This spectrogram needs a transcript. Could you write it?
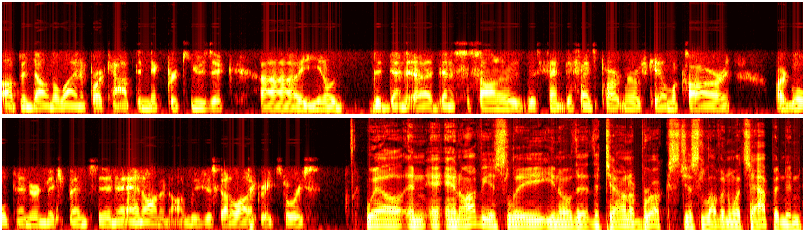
up and down the lineup, our captain Nick Perkusic, uh, you know, the Den- uh, Dennis Cesana, the defense partner of Cale Makar, and our goaltender and Mitch Benson, and on and on. We've just got a lot of great stories. Well, and and obviously, you know, the, the town of Brooks just loving what's happened, and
